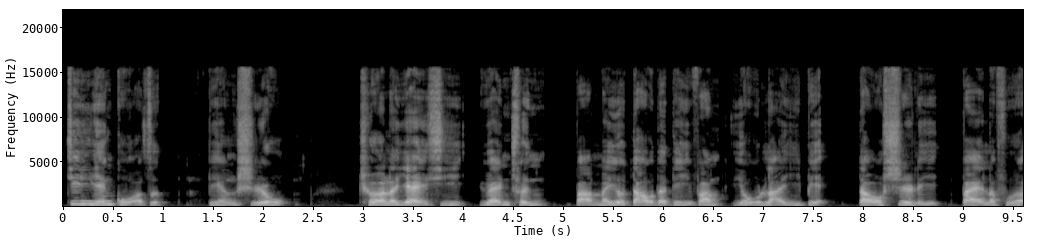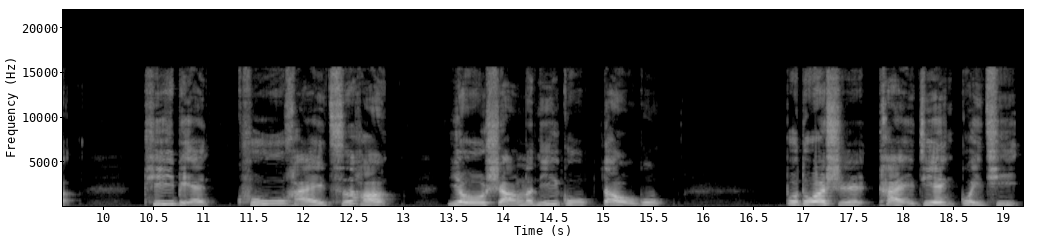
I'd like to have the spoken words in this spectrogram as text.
金银果子，并食物。撤了宴席，元春把没有到的地方游览一遍，到市里拜了佛，提匾苦海慈航，又赏了尼姑、道姑。不多时，太监跪起，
